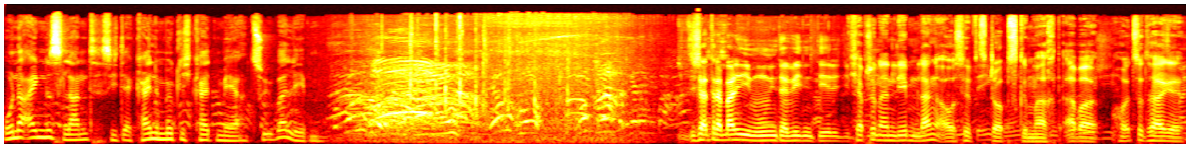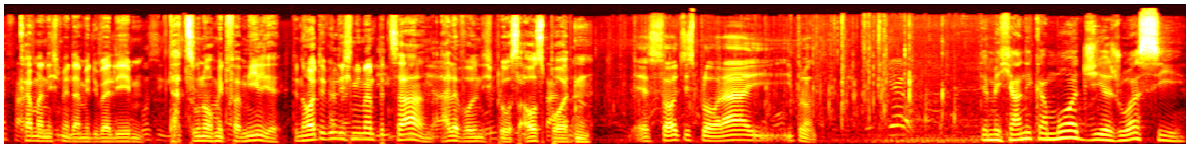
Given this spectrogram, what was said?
Ohne eigenes Land sieht er keine Möglichkeit mehr zu überleben. Ich habe schon ein Leben lang Aushilfsjobs gemacht, aber heutzutage kann man nicht mehr damit überleben. Dazu noch mit Familie. Denn heute will dich niemand bezahlen. Alle wollen dich bloß ausbeuten. Der Mechaniker Moajir Joassi,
